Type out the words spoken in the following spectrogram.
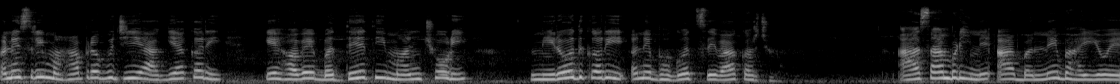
અને શ્રી મહાપ્રભુજીએ આજ્ઞા કરી કે હવે બધેથી મન છોડી નિરોધ કરી અને ભગવત સેવા કરજો. આ સાંભળીને આ બંને ભાઈઓએ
